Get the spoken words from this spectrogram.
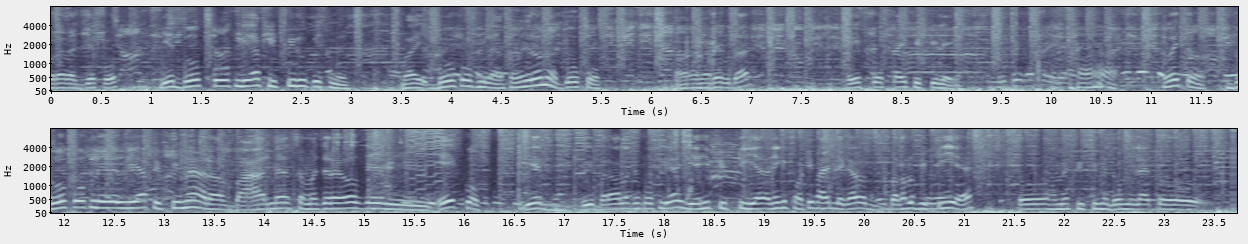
थोड़ा रख दिया कोक ये दो कोक लिया फिफ्टी रुपीज़ में। भाई, दो कोक मिला समझ रहे हो ना? दो कोक और हमारे उधर एक कोक का ही फिफ्टी लेगा हाँ वही तो दो कोक ले लिया फिफ्टी में और बाहर में समझ रहे हो कि हम्म, एक कोक ये ये बड़ा वाला जो कोक लिया ये ही फिफ्टी यानी कि फोर्टी फाइव लेगा और बगल में फिफ्टी है तो हमें फिफ्टी में दो मिला है तो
